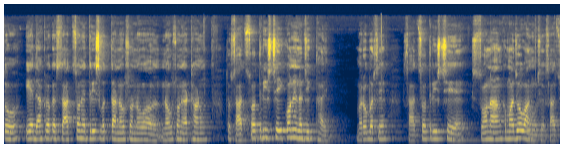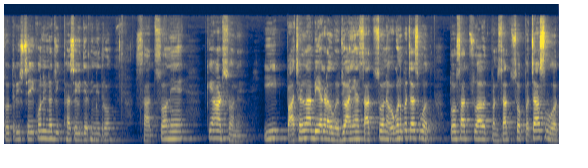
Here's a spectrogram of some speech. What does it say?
તો એ દાખલો કે સાતસો ને ત્રીસ વત્તા નવસો નવ, નવસો ને અઠ્ઠાણું. તો સાતસો ત્રીસ છે એ કોની નજીક થાય? બરોબર છે? સાતસો ત્રીસ છે સોના અંકમાં જોવાનું છે. સાતસો ત્રીસ છે એ કોની નજીક થશે વિદ્યાર્થી મિત્રો? સાતસો ને કે આઠસો ને? એ પાછળના બે આંકડા ઉપર. જો અહીંયા સાતસો ને ઓગણપચાસ હોત, તો સાતસો આવત. પણ સાતસો પચાસ હોત,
